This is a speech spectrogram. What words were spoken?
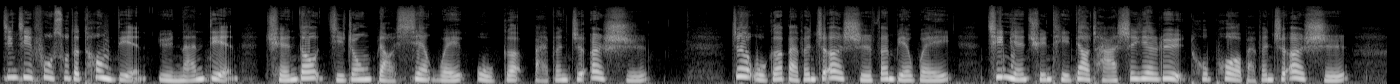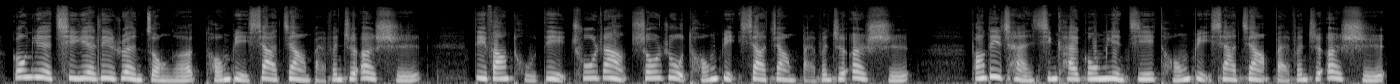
经济复苏的痛点与难点全都集中表现为五个百分之二十。这五个百分之二十分别为：青年群体调查失业率突破百分之二十。工业企业利润总额同比下降百分之二十，地方土地出让收入同比下降百分之二十，房地产新开工面积同比下降百分之二十，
